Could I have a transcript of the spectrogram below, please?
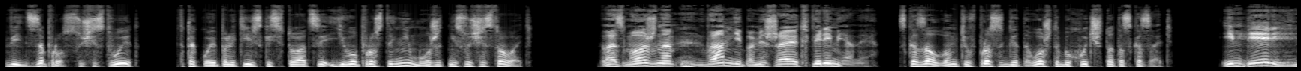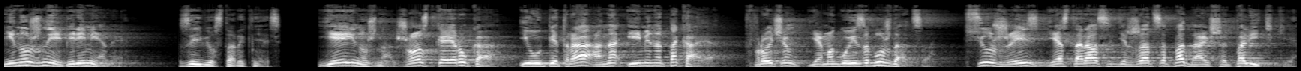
ведь запрос существует. В такой политической ситуации его просто не может не существовать. «Возможно, вам не помешают перемены», — сказал Ломтев просто для того, чтобы хоть что-то сказать. «Империи не нужны перемены», — заявил старый князь. «Ей нужна жесткая рука, и у Петра она именно такая. Впрочем, я могу и заблуждаться. Всю жизнь я старался держаться подальше от политики,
